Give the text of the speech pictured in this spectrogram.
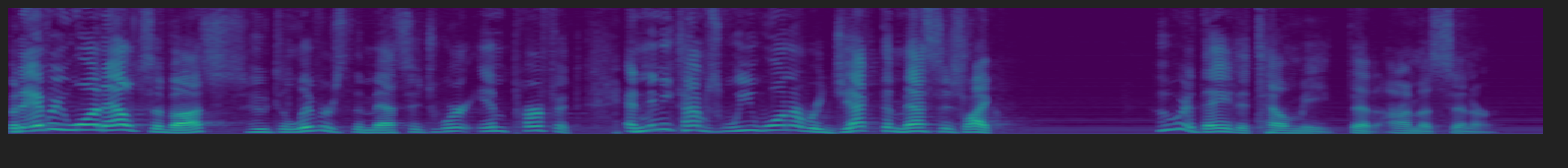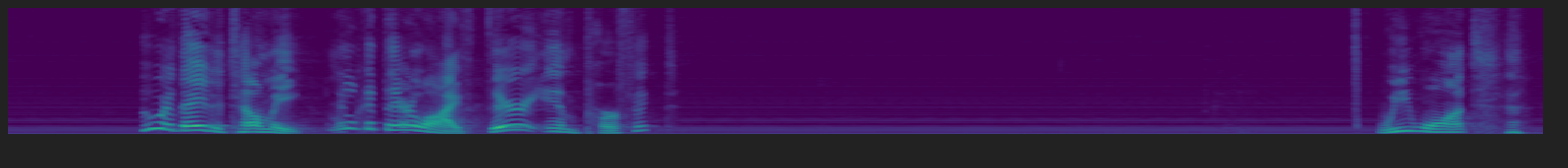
But everyone else of us who delivers the message, we're imperfect. And many times we want to reject the message like, who are they to tell me that I'm a sinner? Who are they to tell me? I mean, look at their life. They're imperfect. We want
